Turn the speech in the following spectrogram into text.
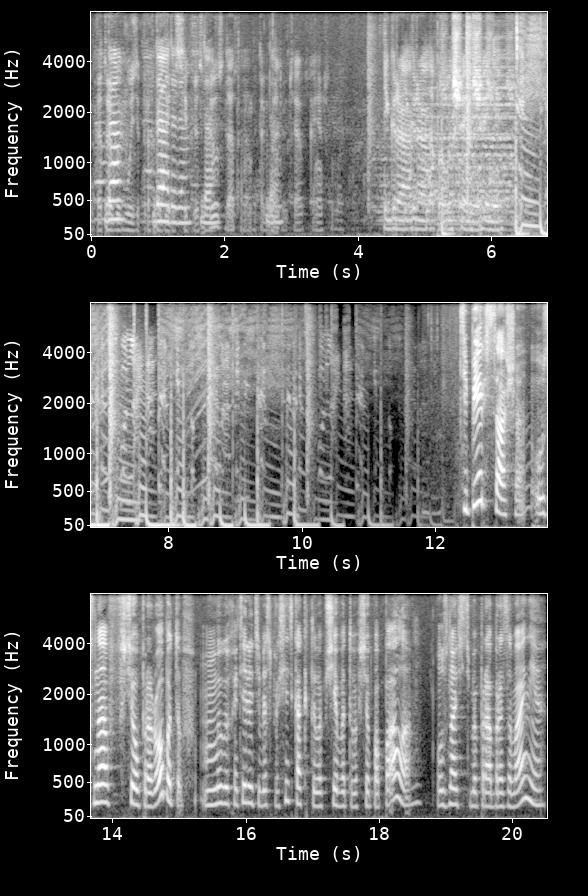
которые Да. в ВУЗе проходили, Да, да, C++, да, да. да, там и так Да. далее. У тебя, конечно, да. Игра, Игра на повышение. Теперь, Саша, узнав все про роботов, мы бы хотели у тебя спросить, как ты вообще в это все попала, узнать у тебя про образование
